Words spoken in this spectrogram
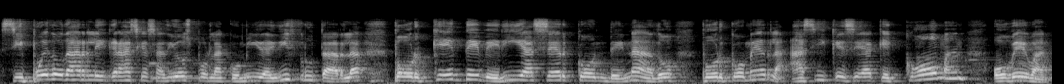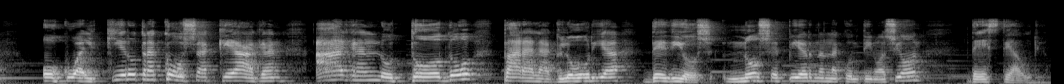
Si puedo darle gracias a Dios por la comida y disfrutarla, ¿por qué debería ser condenado por comerla? Así que sea que coman o beban o cualquier otra cosa que hagan, háganlo todo para la gloria de Dios. No se pierdan la continuación de este audio.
